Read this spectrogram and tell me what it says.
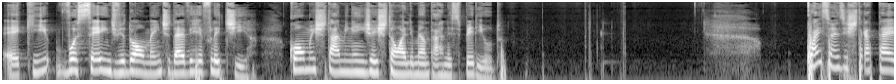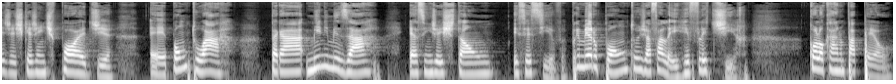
é, que você individualmente deve refletir. Como está a minha ingestão alimentar nesse período? Quais são as estratégias que a gente pode é, pontuar para minimizar essa ingestão excessiva. Primeiro ponto, já falei, refletir. Colocar no papel.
